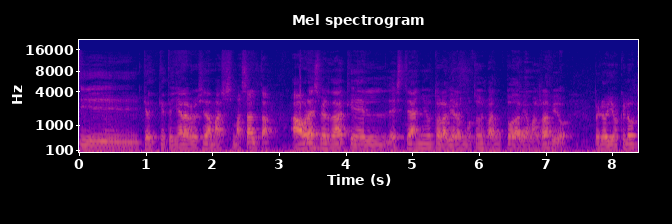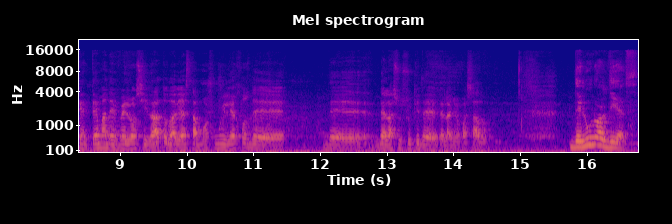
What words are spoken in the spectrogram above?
y que, que, tenía la velocidad más, más alta. Ahora es verdad que el, este año todavía las motos van todavía más rápido, pero yo creo que en tema de velocidad todavía estamos muy lejos de, de, de la Suzuki del año pasado. Del 1 al 10,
